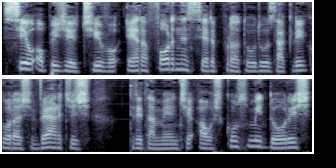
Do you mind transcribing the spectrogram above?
Seu objetivo era fornecer produtos agrícolas verdes diretamente aos consumidores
